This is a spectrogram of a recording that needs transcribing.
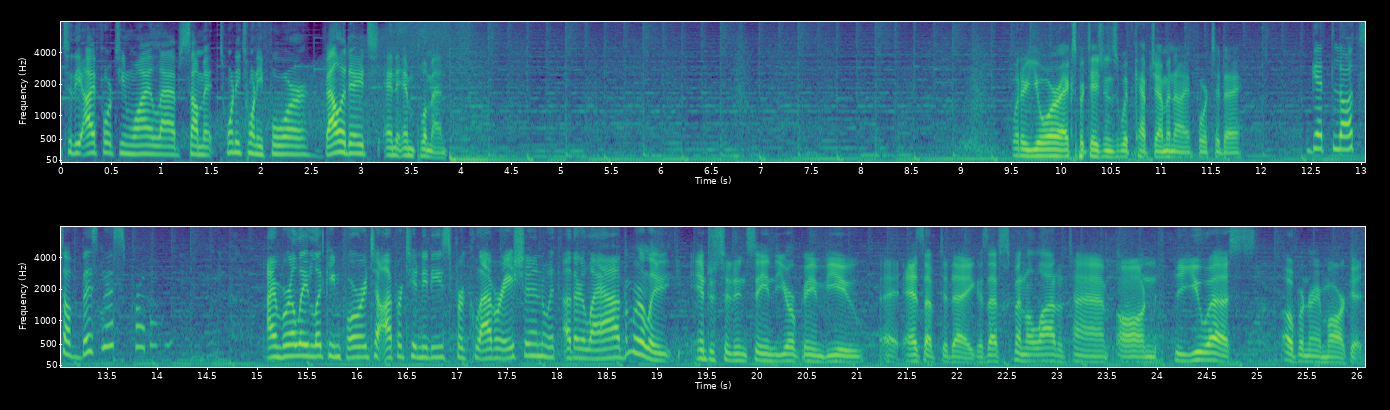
to the i14Y Lab Summit 2024 Validate and Implement. What are your expectations with Capgemini for today? Get lots of business, probably. I'm really looking forward to opportunities for collaboration with other labs. I'm really interested in seeing the European view uh, as of today because I've spent a lot of time on the US open RAN market.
